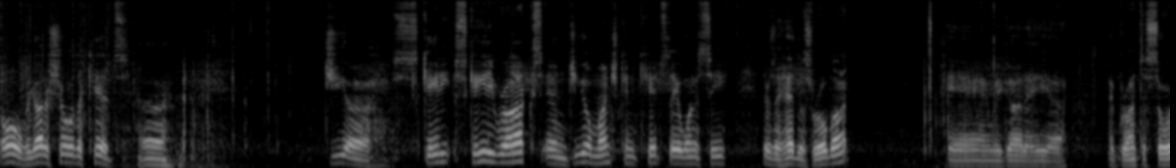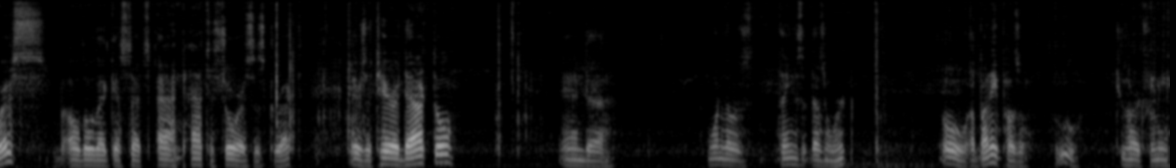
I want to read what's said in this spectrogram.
Oh, we got to show the kids. Uh, Ge- uh, Skatey, Skatey Rocks and Geo Munchkin kids they want to see. There's a headless robot, and we got a uh, a Brontosaurus, although I guess that's Apatosaurus is correct. There's a pterodactyl, and uh, one of those things that doesn't work. Oh, a bunny puzzle. Ooh, too hard for me.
